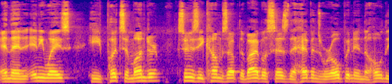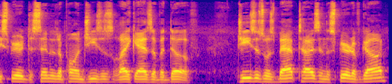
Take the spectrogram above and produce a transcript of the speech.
And then anyways, he puts him under. As soon as he comes up, the Bible says the heavens were opened and the Holy Spirit descended upon Jesus like as of a dove. Jesus was baptized in the Spirit of God,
